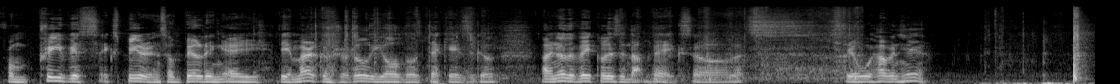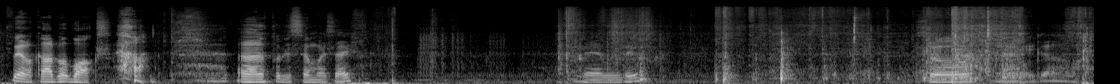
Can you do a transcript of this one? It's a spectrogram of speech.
from previous experience of building a the American shuttle all those decades ago I know the vehicle isn't that big so let's see what we have in here. We have a cardboard box. uh, let's put this somewhere safe. There we do. So there we go.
